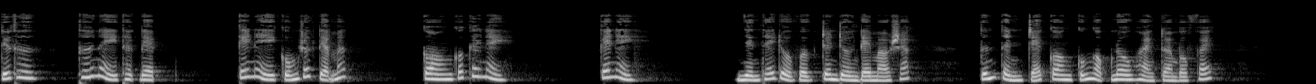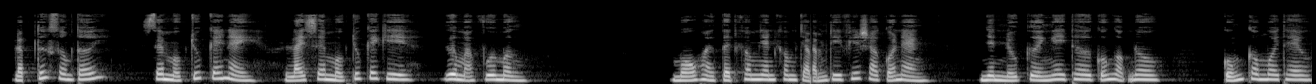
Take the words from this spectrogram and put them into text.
Tiểu thư, thứ này thật đẹp. Cái này cũng rất đẹp mắt. Còn có cái này. Cái này. Nhìn thấy đồ vật trên đường đầy màu sắc, tính tình trẻ con của Ngọc Nô hoàn toàn bộc phát. Lập tức xông tới, xem một chút cái này, lại xem một chút cái kia, gương mặt vui mừng. Mộ hoàng tịch không nhanh không chậm đi phía sau của nàng, nhìn nụ cười ngây thơ của Ngọc Nô, cũng không môi theo.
